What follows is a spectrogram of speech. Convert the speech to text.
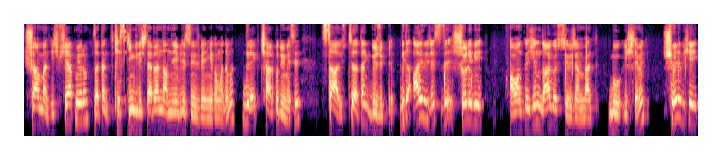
Şu an ben hiçbir şey yapmıyorum. Zaten keskin gidişlerden de anlayabilirsiniz benim yapamadığımı. Direkt çarpı düğmesi sağ üstte zaten gözüktü. Bir de ayrıca size şöyle bir avantajını daha göstereceğim ben bu işlemin. Şöyle bir şey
